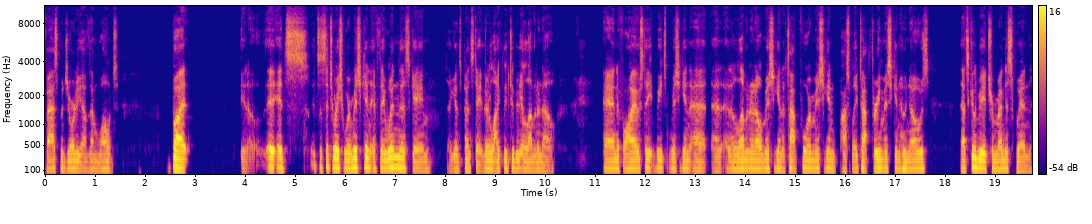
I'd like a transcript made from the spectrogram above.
vast majority of them won't. But you know, it, it's it's a situation where Michigan, if they win this game against Penn State, they're likely to be 11 and 0. And if Ohio State beats Michigan at, at, at 11 and 0, Michigan, a top four Michigan, possibly a top three Michigan, who knows? That's going to be a tremendous win.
